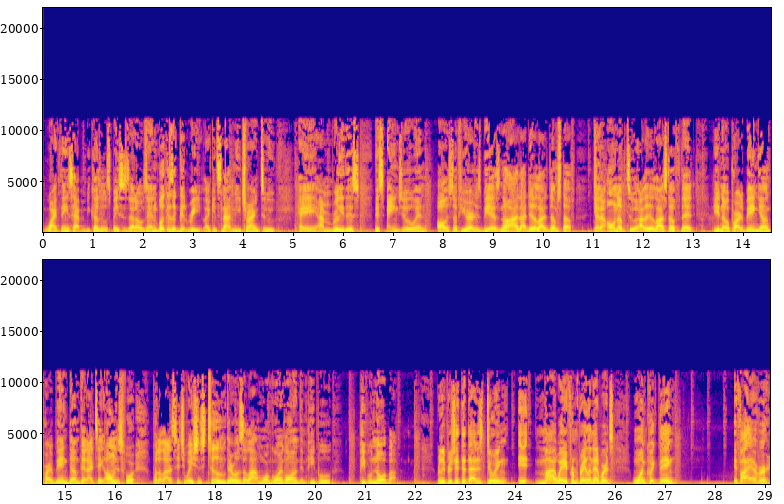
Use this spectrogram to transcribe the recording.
why things happened because of those spaces that I was in. The book is a good read. Like it's not me trying to, hey, I'm really this this angel and all the stuff you heard is BS. No, I, I did a lot of dumb stuff that I own up to it. I did a lot of stuff that you know, part of being young, part of being dumb that I take onus for. But a lot of situations too, there was a lot more going on than people people know about. Really appreciate that. That is doing it my way from Braylon Edwards. One quick thing. If I ever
